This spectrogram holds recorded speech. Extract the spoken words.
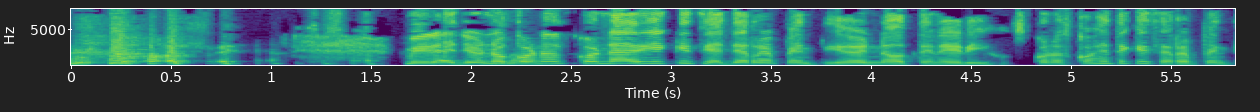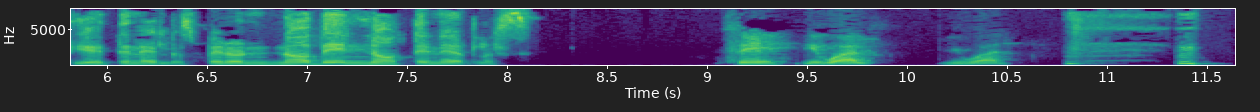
Mira, yo no, conozco a nadie que se haya arrepentido de no tener hijos. Conozco gente que se ha arrepentido de tenerlos, pero no de no tenerlos. Sí, igual, igual.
